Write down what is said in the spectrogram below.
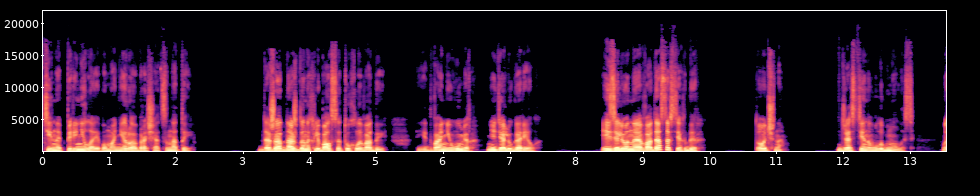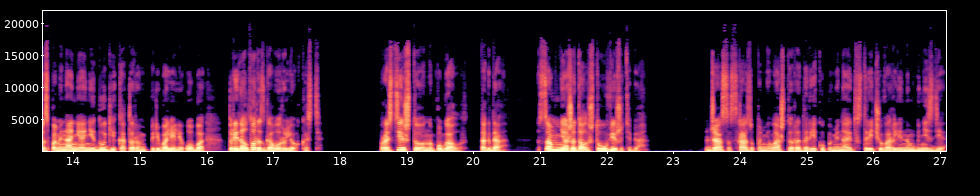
Тина переняла его манеру обращаться на «ты». Даже однажды нахлебался тухлой воды. Едва не умер, неделю горел. «И зеленая вода со всех дыр?» «Точно». Джастина улыбнулась. Воспоминание о недуге, которым переболели оба, придало разговору легкость. «Прости, что напугал. Тогда. Сам не ожидал, что увижу тебя». Джаз сразу поняла, что Родерик упоминает встречу в Орлином гнезде,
